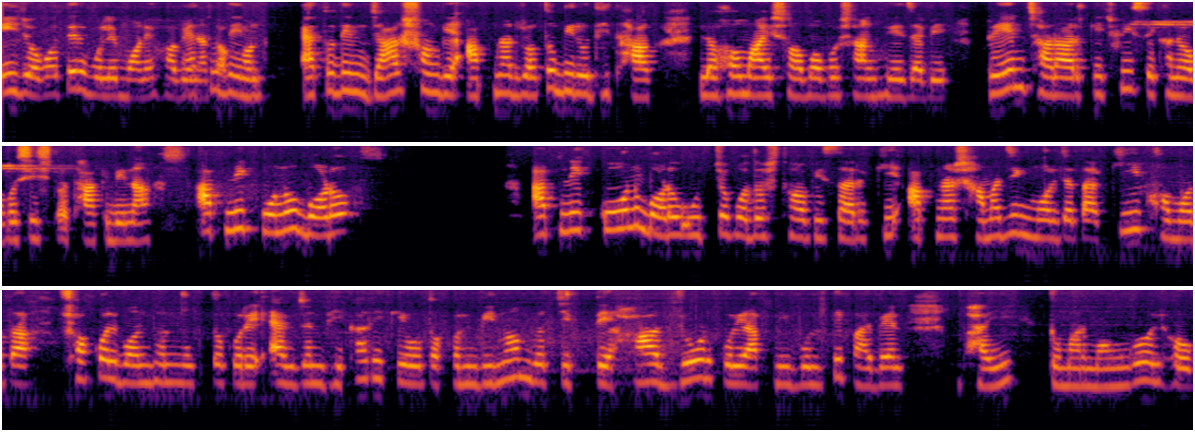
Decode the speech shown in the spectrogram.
এই জগতের বলে মনে হবে না তখন। এতদিন যার সঙ্গে আপনার যত বিরোধী থাক লহমায় সব অবসান হয়ে যাবে। প্রেম ছাড়া আর কিছুই সেখানে অবশিষ্ট থাকবে না। আপনি কোনো বড় আপনি কোন বড় উচ্চপদস্থ অফিসার কি আপনার সামাজিক মর্যাদা, কি ক্ষমতা সকল বন্ধন মুক্ত করে একজন ভিখারিকেও তখন বিনম্র চিত্তে হাত জোড় করে আপনি বলতে পারবেন, ভাই, তোমার মঙ্গল হোক।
